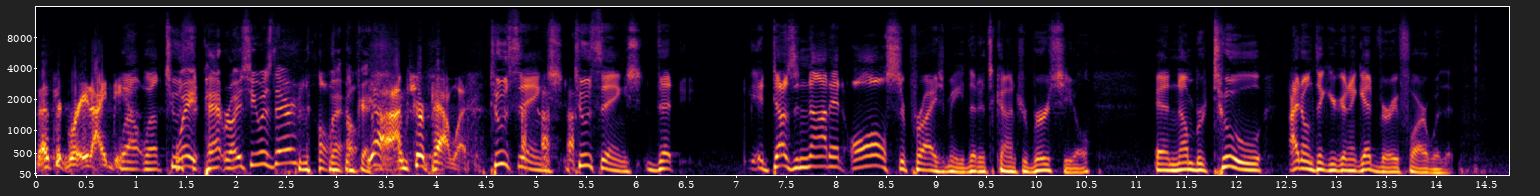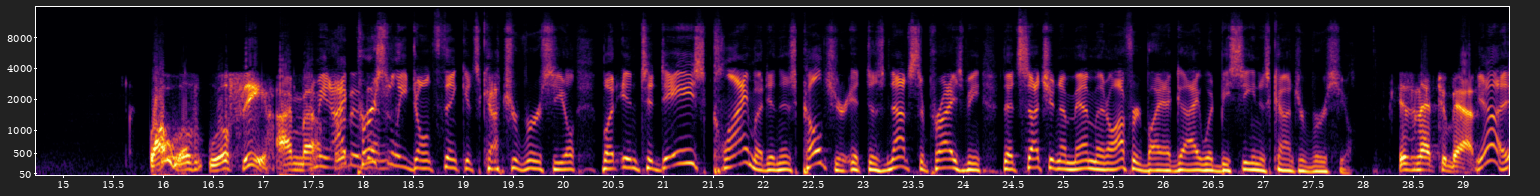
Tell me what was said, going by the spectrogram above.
that's a great idea. Well, well, two Wait, Pat Royce was there? No, Wait, no. Okay. yeah, I'm sure Pat was. two things. two things that it does not at all surprise me that it's controversial, and number two, I don't think you're going to get very far with it. Well, we'll we'll see. I'm. Uh, I mean, I further than- personally don't think it's controversial, but in today's climate, in this culture, it does not surprise me that such an amendment offered by a guy would be seen as controversial. isn't that too bad? Yeah, it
